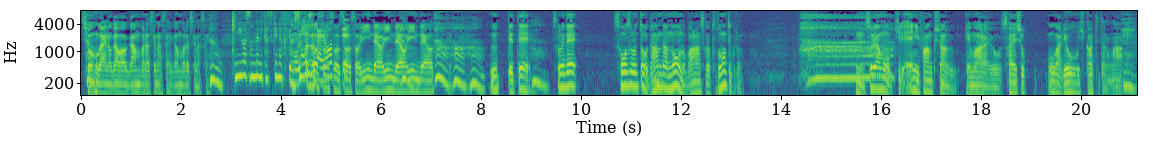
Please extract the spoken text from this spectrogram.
障害の側は頑張らせなさい頑張らせなさい、うん、君はそんなに助けなくてもいいんだよそうそうそうそう。いいんだよいいんだよ、うん、いいんだよって。打ってて、うん、それでそうするとだんだん脳のバランスが整ってくるの。うん、それはもう綺麗にファンクショナル MRI を最初が両方光ってたのが、ええ、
